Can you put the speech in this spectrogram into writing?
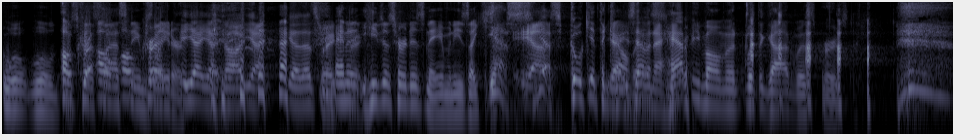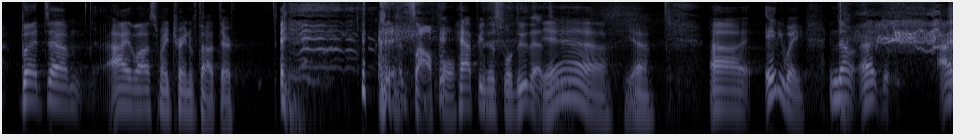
we'll we'll discuss last names Craig. later. Yeah, yeah, no, yeah, yeah. That's right. And it, he just heard his name and he's like, yes, Yeah. yes, go get the yeah, he's having a happy moment with the God whispers. But um, I lost my train of thought there. That's awful. Happiness will do that. Yeah, yeah. Uh, anyway, no. Uh, I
